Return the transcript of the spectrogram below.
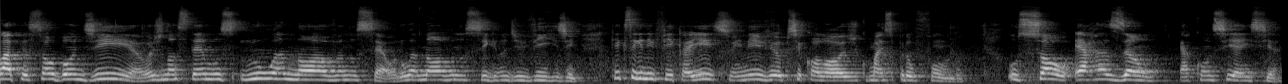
Olá pessoal, bom dia! Hoje nós temos lua nova no céu, lua nova no signo de Virgem. O que, que significa isso em nível psicológico mais profundo? O sol é a razão, é a consciência.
